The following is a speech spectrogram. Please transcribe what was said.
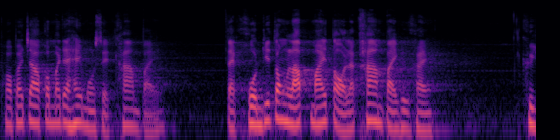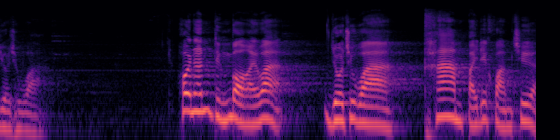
เพราะพระเจ้าก็ไม่ได้ให้โมเสสข้ามไป แต่คนที่ต้องรับไม้ต่อและข้ามไปคือใคร คือโยชูวา เพราะนั้นถึงบอกไงว่า โยชูวาข้ามไปด้วยความเชื่อ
